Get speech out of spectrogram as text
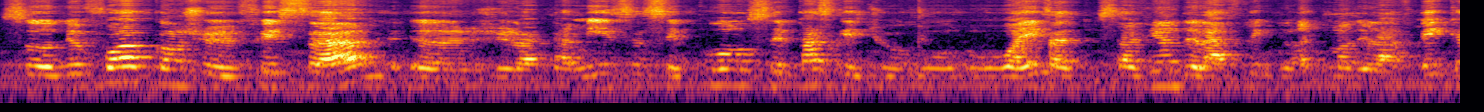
so des fois quand je fais ça euh, je la tamise c'est pour c'est parce que tu, vous voyez ça, ça vient de l'Afrique directement de l'Afrique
